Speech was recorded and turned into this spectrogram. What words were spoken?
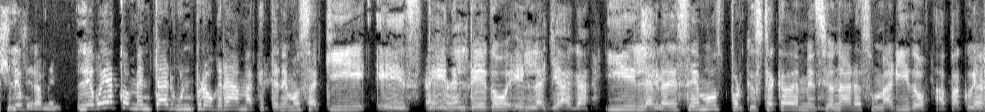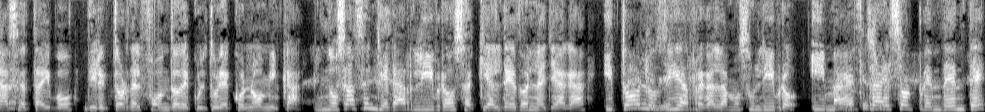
sinceramente. Le, voy a comentar un programa que tenemos aquí, este, en el dedo, en la llaga, y le agradecemos porque usted acaba de mencionar a su marido, a Paco Ignacio Taibo, director del Fondo de Cultura Económica. Nos hacen llegar libros aquí al dedo en la llaga y todos los días regalamos un libro. Y maestra, es sorprendente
